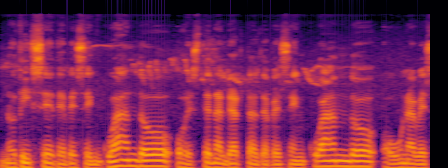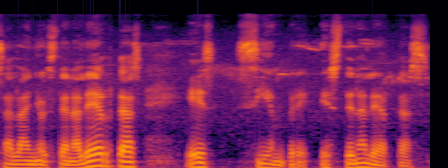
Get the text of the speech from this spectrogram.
No dice de vez en cuando, o estén alertas de vez en cuando, o una vez al año estén alertas, es siempre estén alertas,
